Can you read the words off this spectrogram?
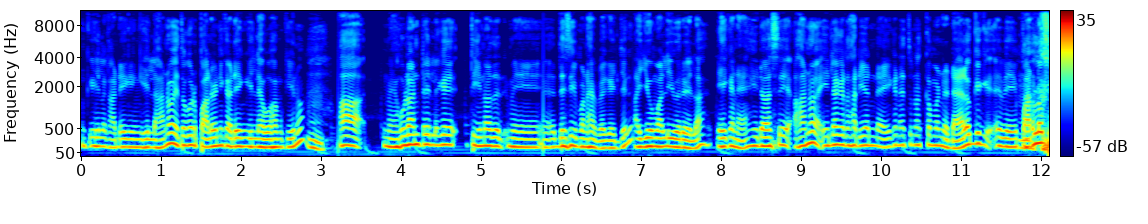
කියල කඩකින් ගිල්ල හන එතකොට පලවනි කඩෙන් ගිල්ල හම. කියන ආ මේ හුලන්ටෙල්ලගේ තියනොද මේ දෙසි පන පැගෙජ්ජ අයෝ මල්ලි වරවෙලා ඒක නෑ. හිටස්සේ හන ඉලකට හරියන්න ඒක නැතුනක්කමට ඩයිලොග පරලොක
